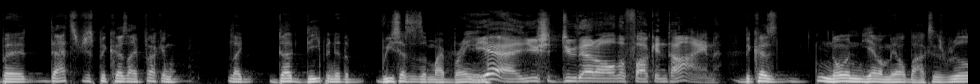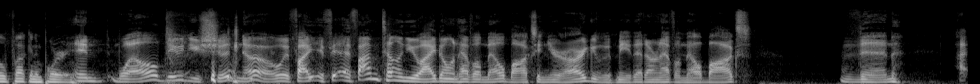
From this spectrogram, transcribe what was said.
but that's just because I fucking like dug deep into the recesses of my brain. yeah, and you should do that all the fucking time. because knowing you have a mailbox is real fucking important. And well, dude, you should know if I if if I'm telling you I don't have a mailbox and you're arguing with me that I don't have a mailbox, then I,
